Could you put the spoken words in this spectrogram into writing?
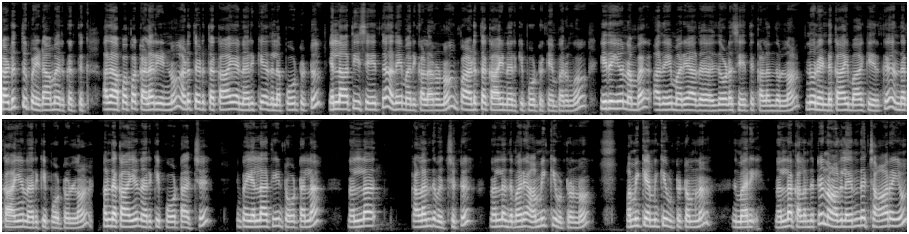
கடுத்து போயிடாமல் இருக்கிறதுக்கு. அதை அப்பப்போ கலரிடணும் அடுத்தடுத்த காயை நறுக்கி அதில் போட்டுட்டு எல்லாத்தையும் சேர்த்து அதே மாதிரி கலரணும் இப்போ அடுத்த காய் நறுக்கி போட்டிருக்கேன் பாருங்க. இதையும் நம்ம அதே மாதிரி அதை இதோட சேர்த்து கலந்துடலாம். இன்னும் ரெண்டு காய் பாக்கி இருக்குது அந்த காயும் நறுக்கி போட்டுடலாம். அந்த காயும் நறுக்கி போட்டாச்சு. இப்போ எல்லாத்தையும் டோட்டலாக நல்லா கலந்து வச்சுட்டு நல்லா இந்த மாதிரி அமுக்கி விட்டுறணும். அமுக்கி அமுக்கி விட்டுட்டோம்னா இது மாதிரி நல்லா கலந்துட்டு நான் அதில் இருந்த சாறையும்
